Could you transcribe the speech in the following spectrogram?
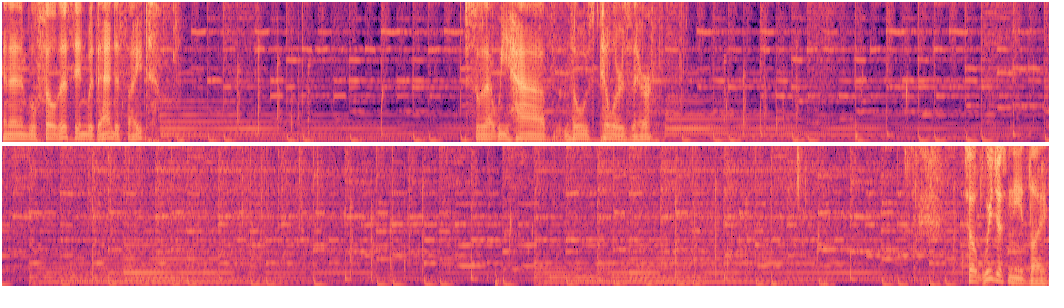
And then we'll fill this in with andesite. So that we have those pillars there. So we just need like,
